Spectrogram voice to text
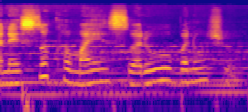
અને સુખમય સ્વરૂપ બનું છું.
